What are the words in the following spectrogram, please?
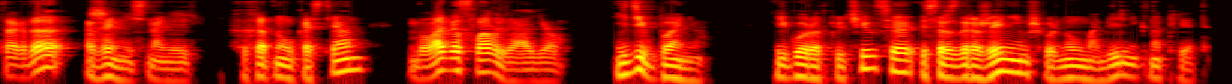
«Тогда женись на ней», – хохотнул Костян. «Благословляю». «Иди в баню». Егор отключился и с раздражением швырнул мобильник на плед.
